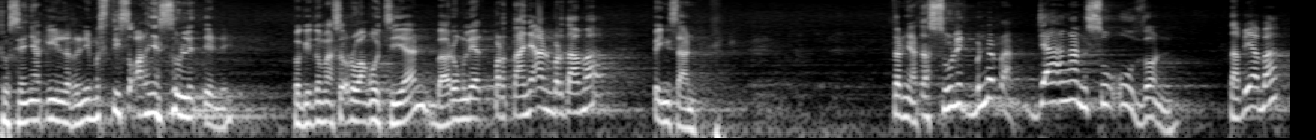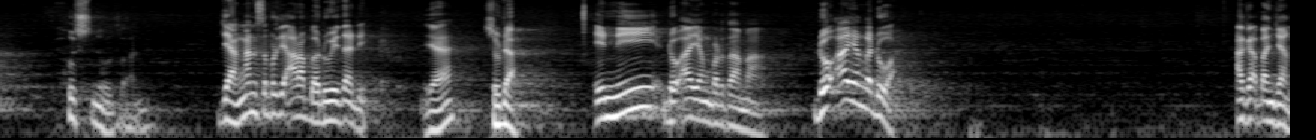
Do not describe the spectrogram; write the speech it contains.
Dosennya killer ini mesti soalnya sulit ini. Begitu masuk ruang ujian baru melihat pertanyaan pertama pingsan. Ternyata sulit beneran. Jangan suudzon. Tapi apa? Husnudzon. Jangan seperti Arab Badui tadi. Ya, sudah. Ini doa yang pertama. Doa yang kedua. Agak panjang.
